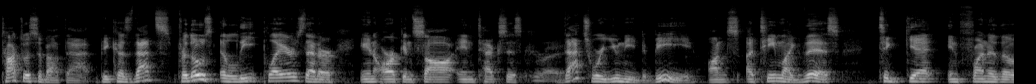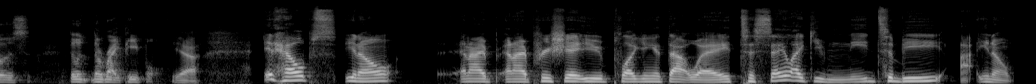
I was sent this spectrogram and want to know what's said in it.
Talk to us about that because that's for those elite players that are in Arkansas, in Texas. Right. That's where you need to be on a team like this to get in front of those, those the right people. Yeah. It helps, you know, and I and I appreciate you plugging it that way. To say like you need to be, you know,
